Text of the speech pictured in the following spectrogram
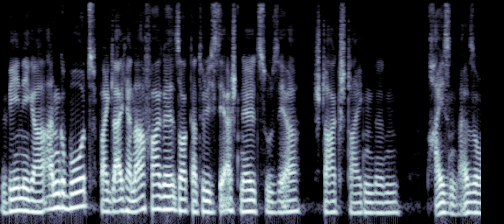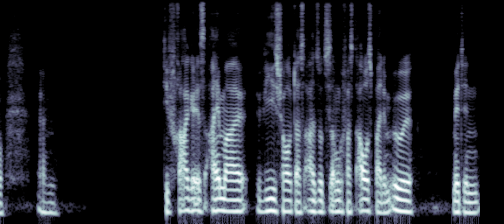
weniger Angebot bei gleicher Nachfrage sorgt natürlich sehr schnell zu sehr stark steigenden Preisen. Also ähm, die Frage ist einmal, wie schaut das also zusammengefasst aus bei dem Öl mit den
